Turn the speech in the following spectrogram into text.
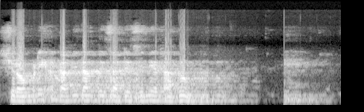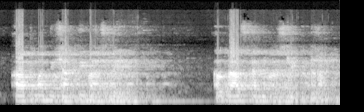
ਸ਼੍ਰੋਮਣੀ ਅਕਾਲੀ ਦਲ ਦੇ ਸਾਡੇ ਸੀਨੀਅਰ ਆਗੂ ਆਤਮਾ ਦੀ ਸ਼ਾਂਤੀ ਵਾਸਤੇ ਅਰਦਾਸ ਕਰਨ ਵਾਸਤੇ ਇਕੱਠੇ ਹੋਏ।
